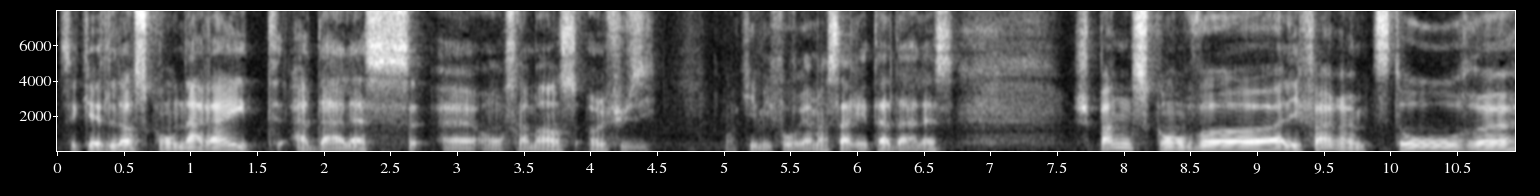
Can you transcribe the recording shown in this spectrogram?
c'est que lorsqu'on arrête à Dallas, euh, on se ramasse un fusil. OK, mais il faut vraiment s'arrêter à Dallas. Je pense qu'on va aller faire un petit tour. Euh,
